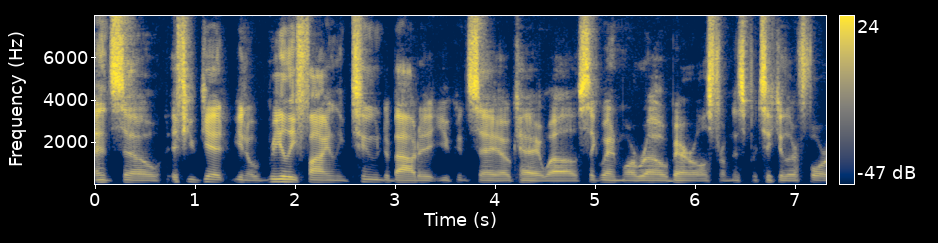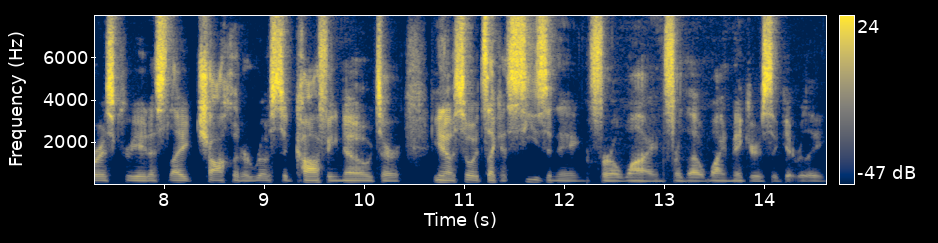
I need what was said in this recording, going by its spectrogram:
And so if you get, you know, really finely tuned about it, you can say, okay, well, Seguin Moreau barrels from this particular forest create a slight chocolate or roasted coffee note, or, you know, so it's like a seasoning for a wine for the winemakers that get really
